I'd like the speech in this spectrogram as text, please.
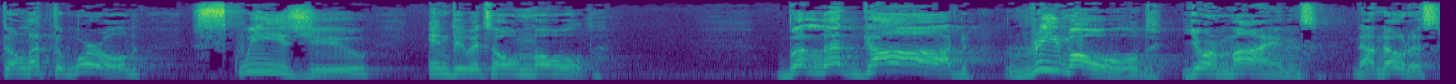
Don't let the world squeeze you into its own mold. But let God remold your minds. Now, notice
